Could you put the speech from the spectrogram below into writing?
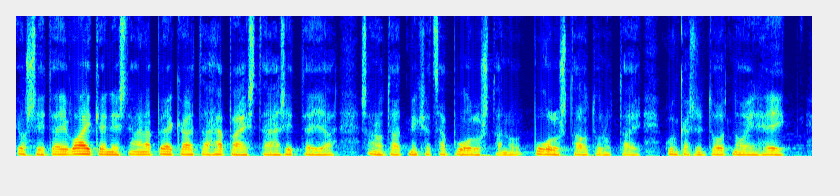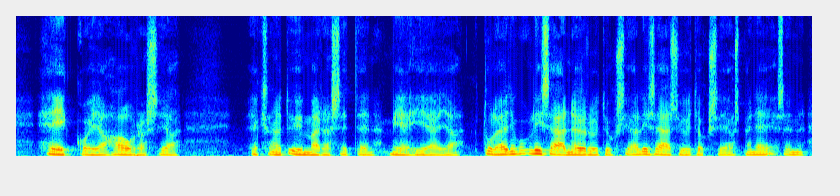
jos siitä ei vaikene, niin aina pelkää, että häpäistään sitten ja sanotaan, että miksi et sä puolustanut, puolustautunut tai kuinka sä nyt oot noin heik- heikko ja hauras ja eikö sä nyt ymmärrä sitten miehiä ja tulee niin kuin lisää nöyrytyksiä, lisää syytöksiä, jos menee sen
